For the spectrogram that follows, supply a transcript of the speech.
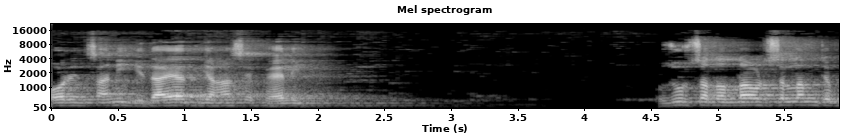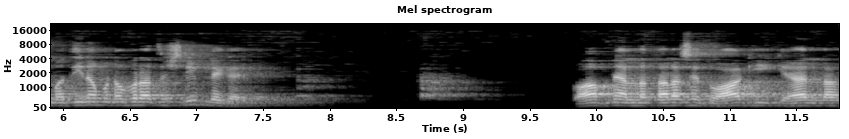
اور انسانی ہدایت یہاں سے پھیلی۔ حضور صلی اللہ علیہ وسلم جب مدینہ منورہ تشریف لے گئے تو آپ نے اللہ تعالیٰ سے دعا کی کہ اے اللہ،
